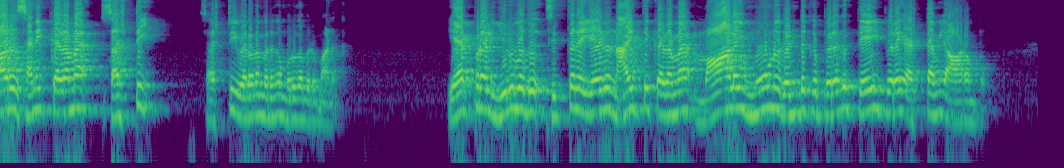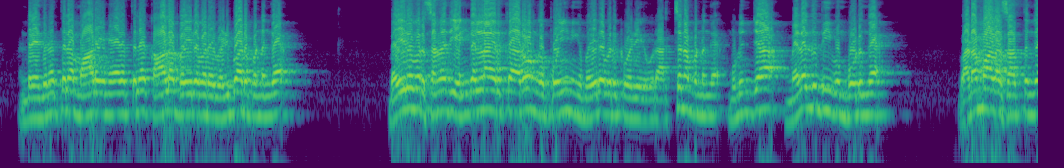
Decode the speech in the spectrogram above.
ஆறு சனிக்கிழமை சஷ்டி. சஷ்டி விரதம் இருங்க முருகபெருமானுக்கு ஏப்ரல் இருபது சித்திரை ஏழு ஞாயிற்றுக்கிழமை மாலை மூணு ரெண்டுக்கு பிறகு தேய்பிறை அஷ்டமி ஆரம்பம். அன்றைய தினத்துல மாலை நேரத்துல கால பைரவரை வழிபாடு பண்ணுங்க. பைரவர் சன்னதி எங்கெல்லாம் இருக்காரோ அங்க போய் நீங்க பைரவருக்கு வழி ஒரு அர்ச்சனை பண்ணுங்க. முடிஞ்சா மிளகு தீபம் போடுங்க. வடமாலை சாத்துங்க.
